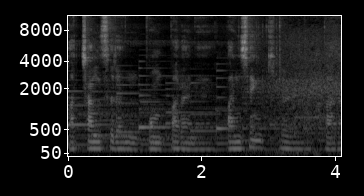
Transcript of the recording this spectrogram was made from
화창스런 봄바람에 환생키를 바라며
